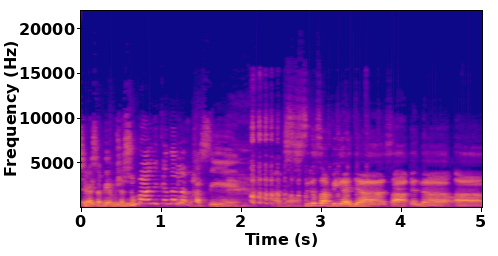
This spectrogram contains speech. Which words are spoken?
Sinasabihan mo siya, sumali ka na lang kasi. ano? Sinasabi nga niya sa akin na Oo. ah,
